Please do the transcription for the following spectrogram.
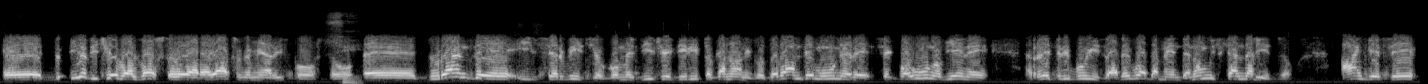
Eh, io dicevo al vostro ragazzo che mi ha risposto, sì. eh, durante il servizio, come dice il diritto canonico, durante munere, se qualcuno viene retribuito adeguatamente, non mi scandalizzo, anche se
